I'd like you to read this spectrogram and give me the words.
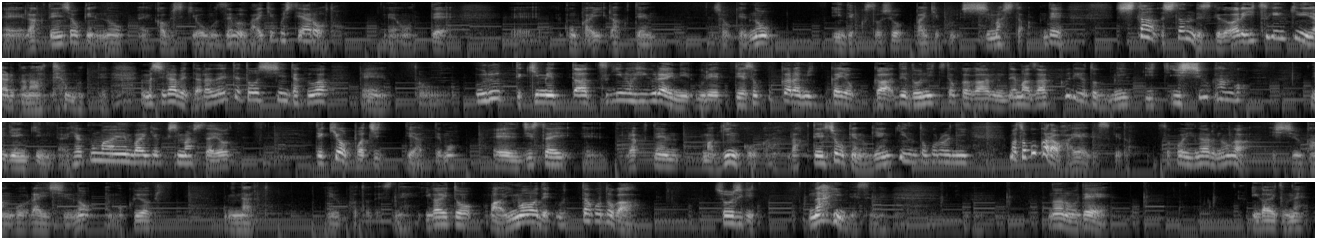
えー、楽天証券の株式をもう全部売却してやろうと思って、えー、今回楽天証券のインデックス投資を売却しました。で、したしたんですけど、あれいつ元気になるかなって思って、まあ、調べたら大体投資信託は、えー、っと、売るって決めた次の日ぐらいに売れて、そこから3日4日で土日とかがあるんで、まあ、ざっくり言うと 1, 1週間後に現金になる。100万円売却しましたよ。って今日ポチってやっても、えー、実際、えー、楽天、まあ、銀行かな。楽天証券の現金のところに、まあ、そこからは早いですけどそこになるのが1週間後来週の木曜日になるということですね。意外と、まあ、今まで売ったことが正直ないんですよね。なので意外とね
